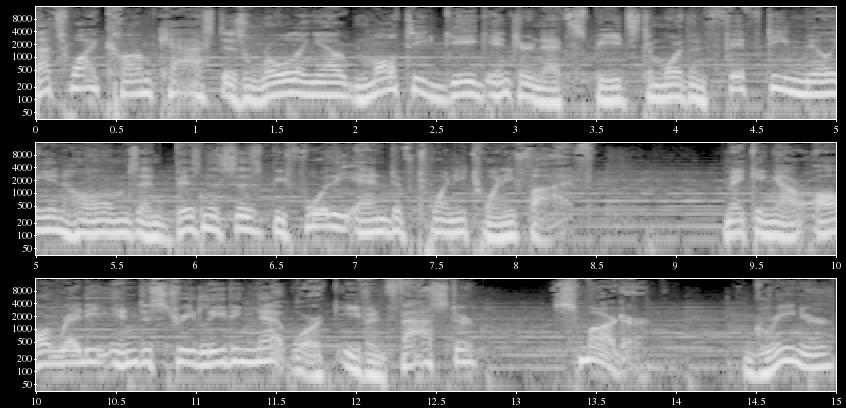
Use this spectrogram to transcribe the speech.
That's why Comcast is rolling out multi-gig internet speeds to more than 50 million homes and businesses before the end of 2025, making our already industry-leading network even faster, smarter, greener,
